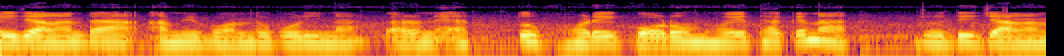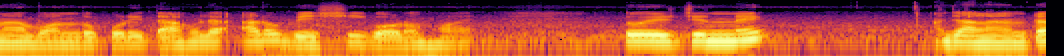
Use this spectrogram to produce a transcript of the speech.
এই জানালাটা আমি বন্ধ করি না, কারণ এত ঘরে গরম হয়ে থাকে না, যদি জানালা বন্ধ করি তাহলে আরও বেশি গরম হয়। তো এই জন্যেই জানালাটা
